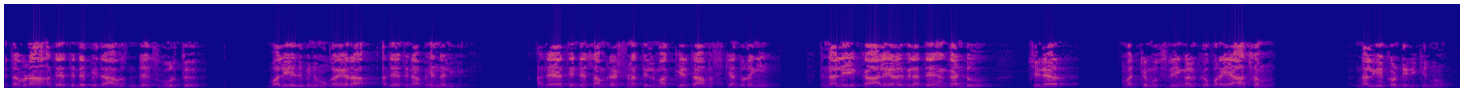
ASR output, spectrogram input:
ഇത്തവണ അദ്ദേഹത്തിന്റെ പിതാവിന്റെ സുഹൃത്ത് വലീദ് ബിൻ മുഖൈറ അദ്ദേഹത്തിന് അഭയം നൽകി. അദ്ദേഹത്തിന്റെ സംരക്ഷണത്തിൽ മക്കയിൽ താമസിക്കാൻ തുടങ്ങി. എന്നാൽ ഈ കാലയളവിൽ അദ്ദേഹം കണ്ടു ചിലർ മറ്റു മുസ്ലിങ്ങൾക്ക് പ്രയാസം നൽകിക്കൊണ്ടിരിക്കുന്നു.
